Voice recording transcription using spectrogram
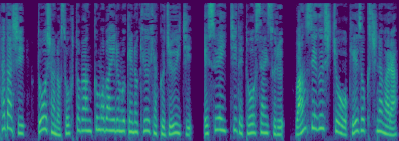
ただし、同社のソフトバンクモバイル向けの 911SH で搭載するワンセグ視聴を継続しながら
